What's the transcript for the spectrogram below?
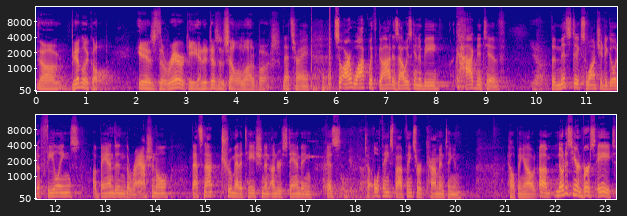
the biblical is the rarity, and it doesn't sell a lot of books. That's right. So our walk with God is always going to be cognitive. Yeah. The mystics want you to go to feelings, abandon the rational. That's not true meditation and understanding. As to, oh, thanks, Bob. Thanks for commenting and helping out. Um, notice here in verse eight,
